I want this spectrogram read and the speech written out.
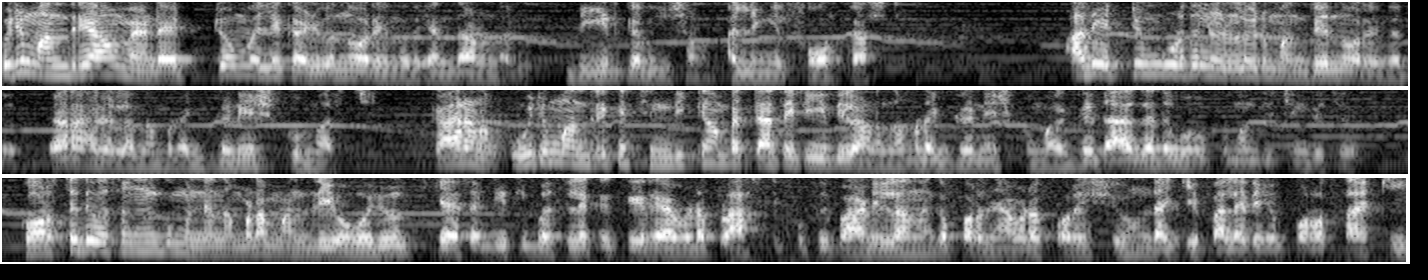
ഒരു മന്ത്രിയാവാൻ വേണ്ട ഏറ്റവും വലിയ കഴിവെന്ന് പറയുന്നത് എന്താണെന്നൊരു ദീർഘവീക്ഷണം അല്ലെങ്കിൽ ഫോർകാസ്റ്റ് അത് ഏറ്റവും കൂടുതൽ ഉള്ള ഒരു മന്ത്രി എന്ന് പറയുന്നത് വേറെ ആരുമല്ല നമ്മുടെ ഗണേഷ് കുമാർജി കാരണം ഒരു മന്ത്രിക്ക് ചിന്തിക്കാൻ പറ്റാത്ത രീതിയിലാണ് നമ്മുടെ ഗണേഷ് കുമാർ ഗതാഗത വകുപ്പ് മന്ത്രി ചിന്തിച്ചത്. കുറച്ച് ദിവസങ്ങൾക്ക് മുന്നേ നമ്മുടെ മന്ത്രി ഓരോ K S R T C ബസ്സിലൊക്കെ കയറി അവിടെ പ്ലാസ്റ്റിക് കുപ്പി പാടില്ല എന്നൊക്കെ പറഞ്ഞ് അവിടെ കുറേ ഇഷ്യൂ ഉണ്ടാക്കി പലരെയും പുറത്താക്കി.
